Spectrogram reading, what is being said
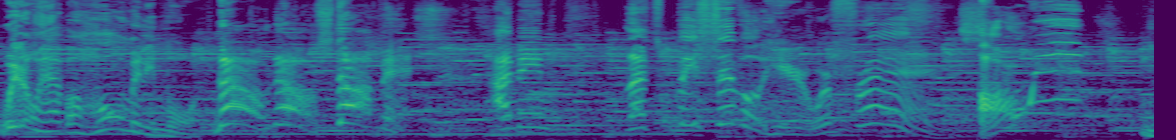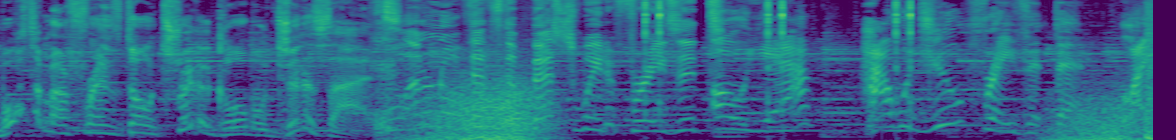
We don't have a home anymore. No, no, stop it. I mean, let's be civil here. We're friends. Are we? Most of my friends don't trigger global genocides. Well, I don't know if that's the best way to phrase it. Oh, yeah? How would you phrase it then? Likely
